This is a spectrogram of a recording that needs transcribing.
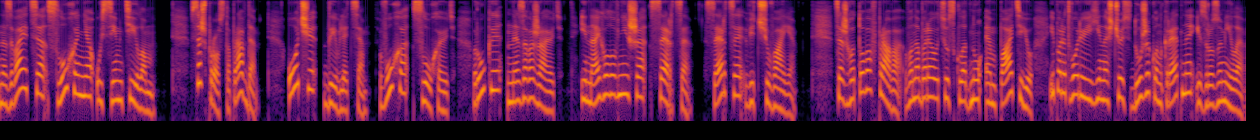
Називається «Слухання усім тілом». Все ж просто, правда? Очі дивляться, вуха слухають, руки не заважають. І найголовніше – серце. Серце відчуває. Це ж готова вправа, вона бере оцю складну емпатію і перетворює її на щось дуже конкретне і зрозуміле.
